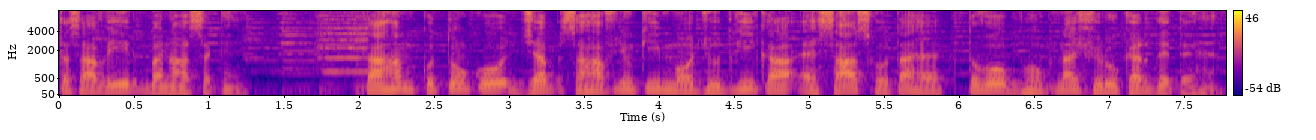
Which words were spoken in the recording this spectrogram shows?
तस्वीर बना सकें। ताहम कुत्तों को जब सहाफ़ियों की मौजूदगी का एहसास होता है तो वो भोंकना शुरू कर देते हैं।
